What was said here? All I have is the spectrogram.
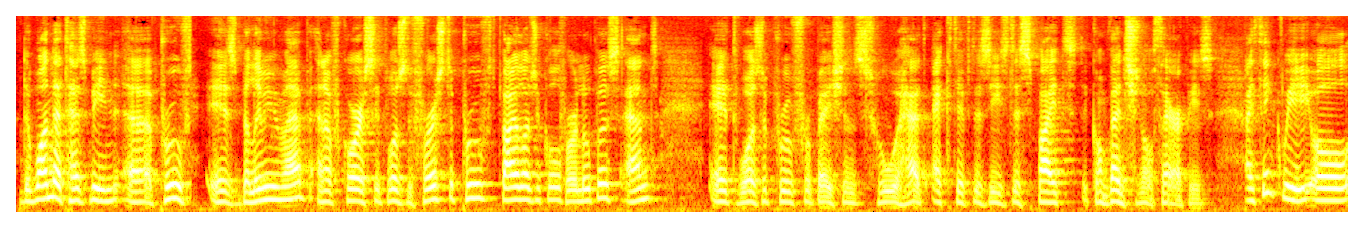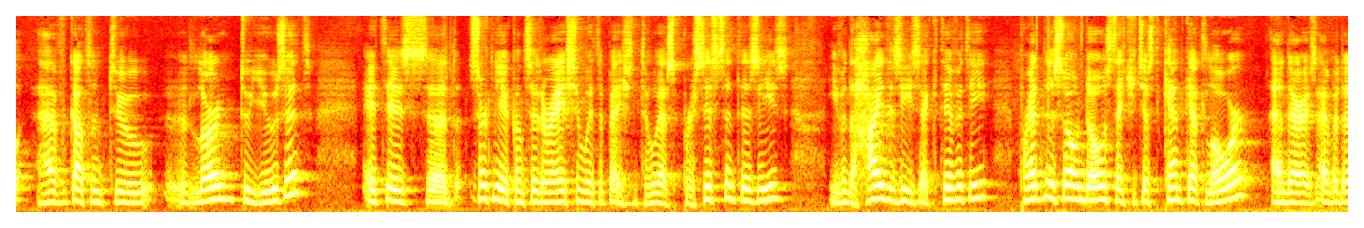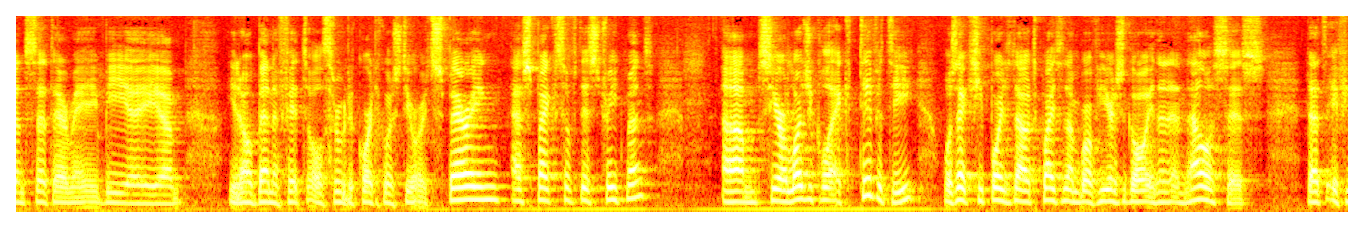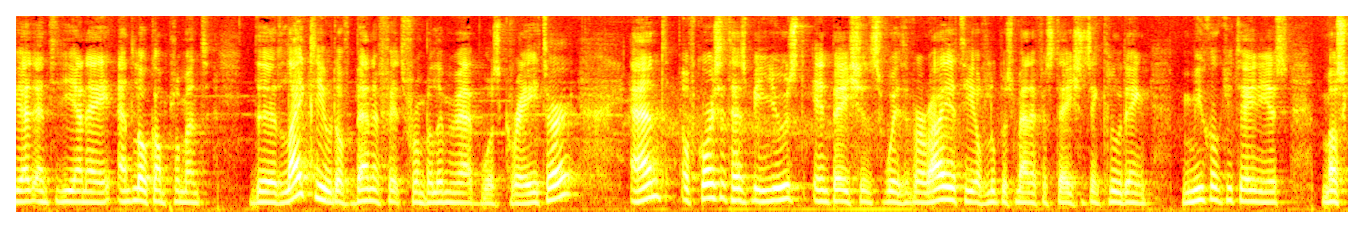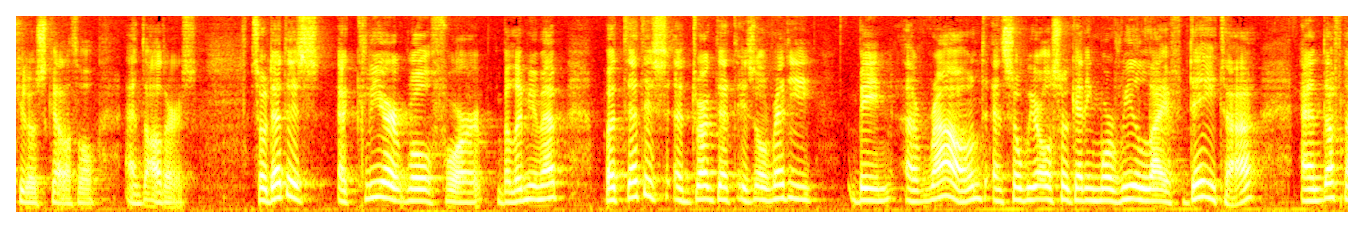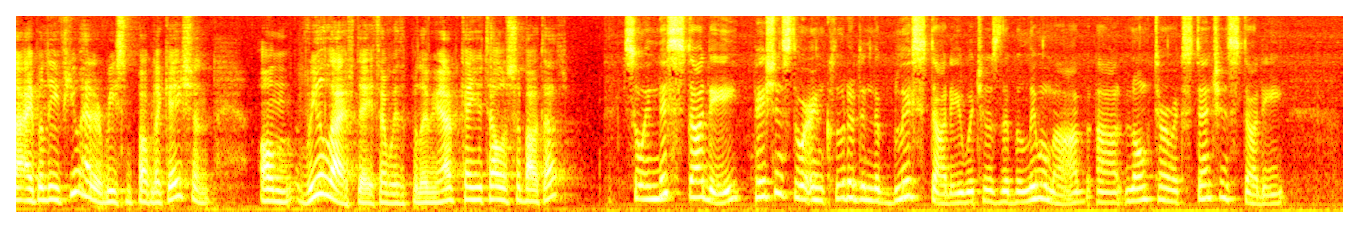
The one that has been uh, approved is belimumab, and of course, it was the first approved biological for lupus, and it was approved for patients who had active disease despite the conventional therapies. I think we all have gotten to uh, learn to use it. It is uh, certainly a consideration with a patient who has persistent disease even the high disease activity. Prednisone dose that you just can't get lower, and there is evidence that there may be a um, you know benefit all through the corticosteroid sparing aspects of this treatment. Um, serological activity was actually pointed out quite a number of years ago in an analysis that if you had anti-DNA and low complement, the likelihood of benefit from belimumab was greater. And of course, it has been used in patients with a variety of lupus manifestations, including mucocutaneous, musculoskeletal, and others. So that is a clear role for belimumab, but that is a drug that is already been around, and so we are also getting more real life data. And Daphna, I believe you had a recent publication on real life data with belimumab. Can you tell us about that? So in this study, patients were included in the BLISS study, which was the belimumab uh, long-term extension study,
